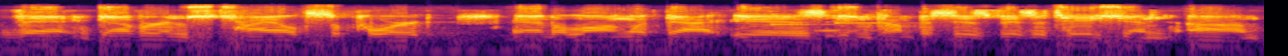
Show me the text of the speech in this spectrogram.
that governs child support, and along with that is encompasses visitation. Um,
